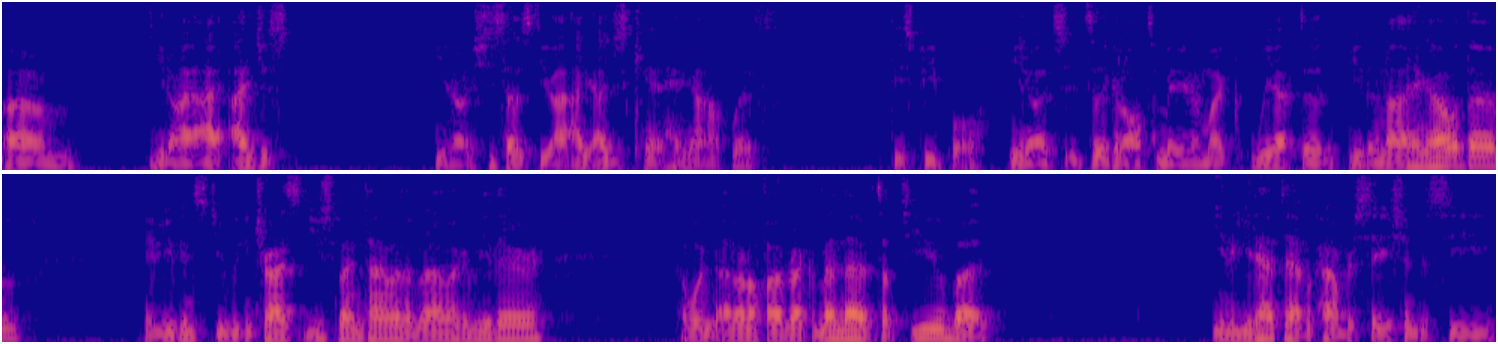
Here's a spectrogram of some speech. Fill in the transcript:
um, you know, I, I just, you know, she says to you, I, I just can't hang out with these people. You know, it's it's like an ultimatum. Like we have to either not hang out with them. Maybe you can we can try you spend time with them, but I'm not gonna be there. I wouldn't. I don't know if I would recommend that. It's up to you, but you know, you'd have to have a conversation to see.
